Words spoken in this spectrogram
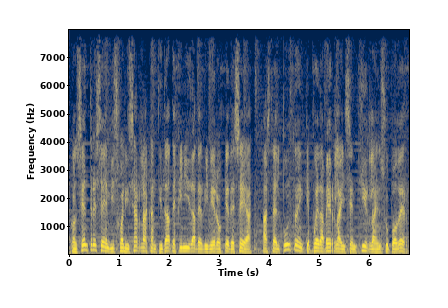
concéntrese en visualizar la cantidad definida de dinero que desea, hasta el punto en que pueda verla y sentirla en su poder.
